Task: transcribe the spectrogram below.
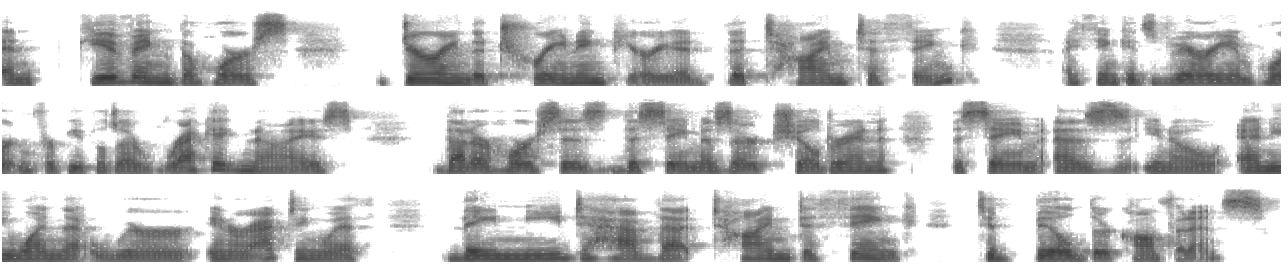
and giving the horse during the training period the time to think. I think it's very important for people to recognize that our horses the same as our children, the same as, you know, anyone that we're interacting with, they need to have that time to think to build their confidence.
